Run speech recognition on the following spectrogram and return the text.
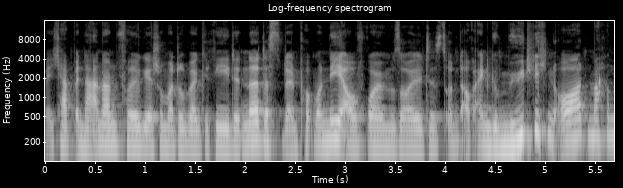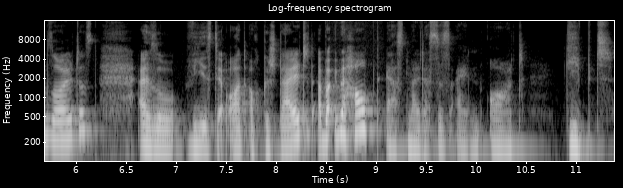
ich habe in der anderen Folge ja schon mal drüber geredet, ne? dass du dein Portemonnaie aufräumen solltest und auch einen gemütlichen Ort machen solltest. Also wie ist der Ort auch gestaltet? Aber überhaupt erstmal, dass es einen Ort gibt.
